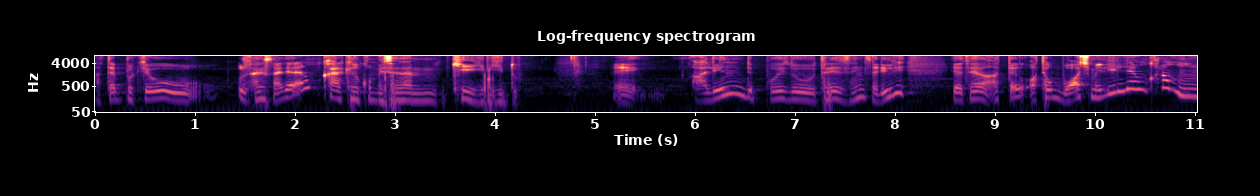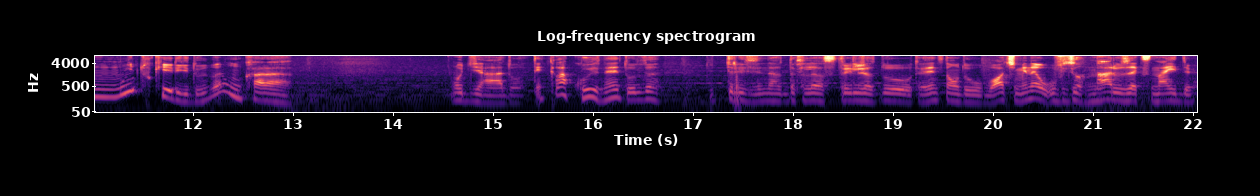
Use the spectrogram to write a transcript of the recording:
Até porque o, o Zack Snyder era um cara que no começo era querido. É, ali depois do 300 ali, e até, até, até o Watchmen, ele, ele é um cara muito querido. Não era um cara odiado. Tem aquela coisa, né? Toda do 300, daquelas trilhas do 300, não, do Watchmen, né? O visionário Zack Snyder.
